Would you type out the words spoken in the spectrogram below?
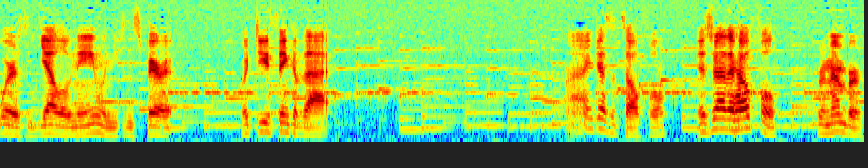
wears a yellow name when you can spare it. What do you think of that? I guess it's helpful. It's rather helpful. Remember,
